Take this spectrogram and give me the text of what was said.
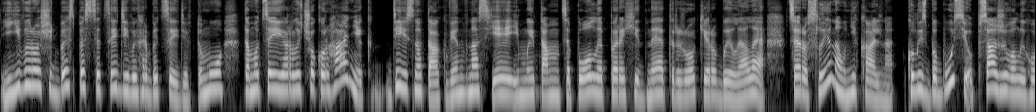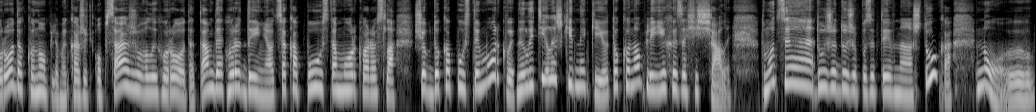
її вирощують без пестицидів і гербицидів. Тому там оцей ярличок органік дійсно так. Він в нас є, і ми там це поле перехідне три роки робили. Але це рослина унікальна. Колись бабусі обсаджували города коноплями. Кажуть, обсаджували города, там, де городиня, оця капуста, морква росла, щоб до капусти моркви не летіли шкідники, ото коноплі їх і захищали. Тому це дуже дуже позитивна штука. Ну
